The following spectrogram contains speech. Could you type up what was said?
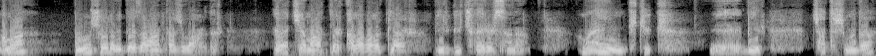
Ama bunun şöyle bir dezavantajı vardır. Evet cemaatler, kalabalıklar bir güç verir sana. Ama en küçük e, bir çatışmada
